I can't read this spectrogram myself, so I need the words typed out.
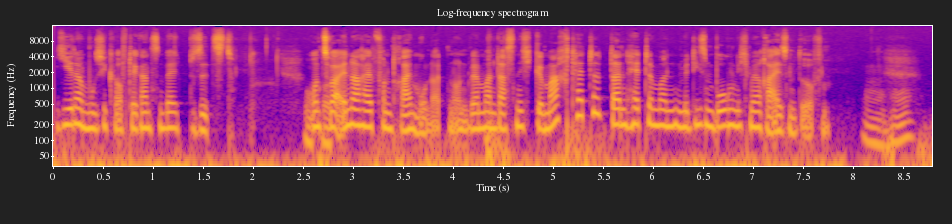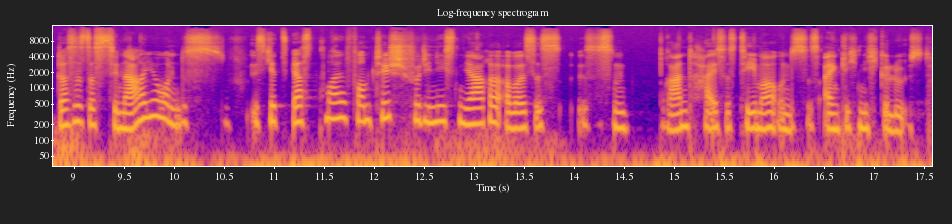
jeder Musiker auf der ganzen Welt besitzt. Oh und zwar innerhalb von drei Monaten. Und wenn man das nicht gemacht hätte, dann hätte man mit diesem Bogen nicht mehr reisen dürfen. Mhm. Das ist das Szenario und es ist jetzt erstmal vom Tisch für die nächsten Jahre, aber es ist, es ist ein brandheißes Thema und es ist eigentlich nicht gelöst.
